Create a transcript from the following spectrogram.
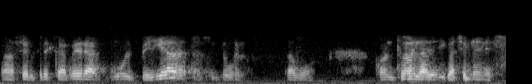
van a ser tres carreras muy peleadas, así que bueno, estamos con toda la dedicación en eso.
